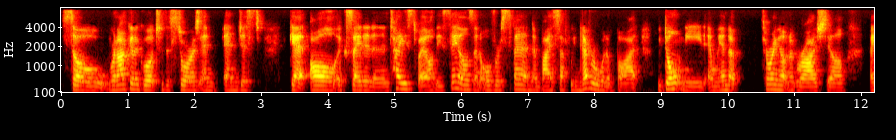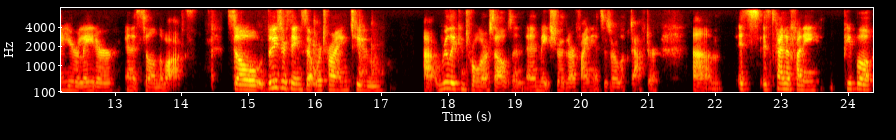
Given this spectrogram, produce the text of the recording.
So we're not going to go out to the stores and and just get all excited and enticed by all these sales and overspend and buy stuff we never would have bought, we don't need, and we end up throwing out in a garage sale a year later and it's still in the box. So these are things that we're trying to uh, really control ourselves and, and make sure that our finances are looked after. Um, it's it's kind of funny. People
